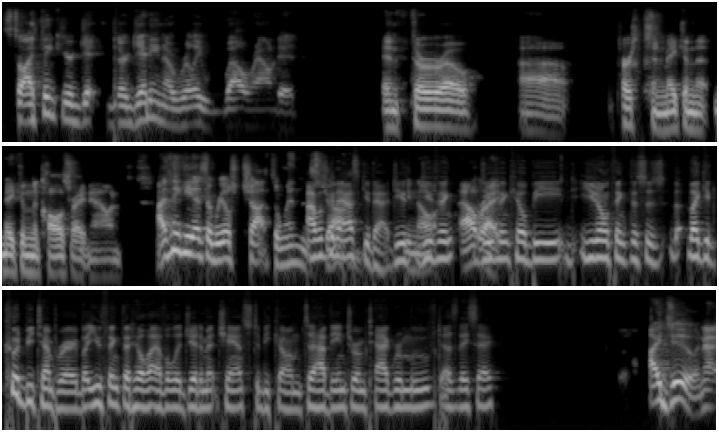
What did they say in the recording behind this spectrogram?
So I think you're get they're getting a really well-rounded and thorough uh, person making the making the calls right now, and I think he has a real shot to win. I was going to ask you that. Do you, you know, do you think outright. do you think he'll be? You don't think this is like it could be temporary, but you think that he'll have a legitimate chance to become to have the interim tag removed, as they say. I do, and I,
